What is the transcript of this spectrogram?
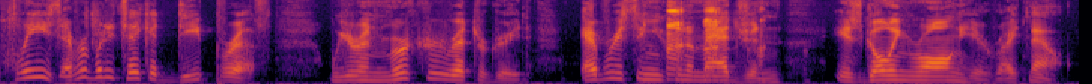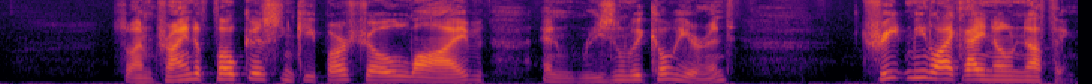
Please, everybody, take a deep breath. We are in Mercury retrograde. Everything you can imagine is going wrong here right now. So I'm trying to focus and keep our show live and reasonably coherent. Treat me like I know nothing.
